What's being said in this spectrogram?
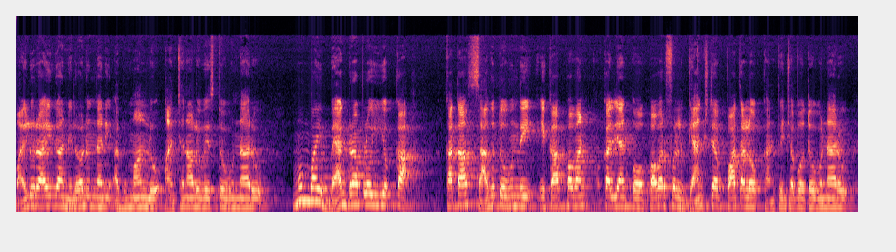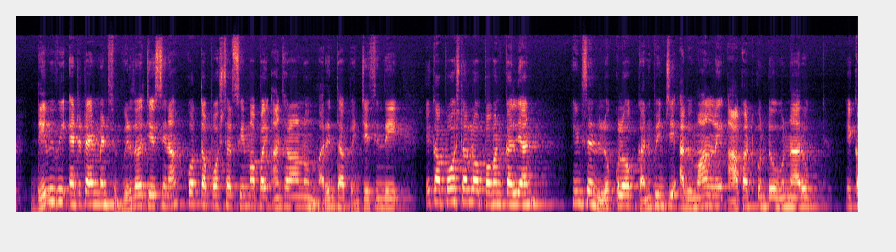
మైలురాయిగా నిలవనుందని అభిమానులు అంచనాలు వేస్తూ ఉన్నారు. ముంబై బ్యాక్డ్రాప్లో ఈ యొక్క కథ సాగుతూ ఉంది. ఇక పవన్ కళ్యాణ్ ఓ పవర్ఫుల్ గ్యాంగ్స్టర్ పాత్రలో కనిపించబోతూ ఉన్నారు. డివివి ఎంటర్టైన్మెంట్స్ విడుదల చేసిన కొత్త పోస్టర్ సినిమాపై అంచనాలను మరింత పెంచేసింది. ఇక పోస్టర్లో పవన్ కళ్యాణ్ హిన్సెన్ లుక్లో కనిపించి అభిమానుల్ని ఆకట్టుకుంటూ ఉన్నారు. ఇక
